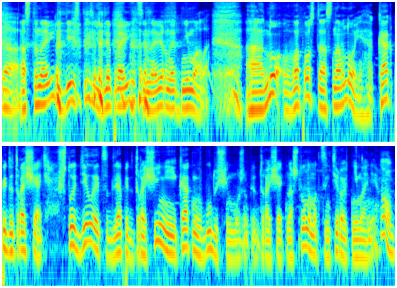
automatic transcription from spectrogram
Да. Остановили 10 тысяч для провинции, наверное, это немало. А, но вопрос-то основной. Как предотвращать? Что делается для предотвращения и как мы в будущем можем предотвращать? На что нам акцентировать внимание? Ну,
